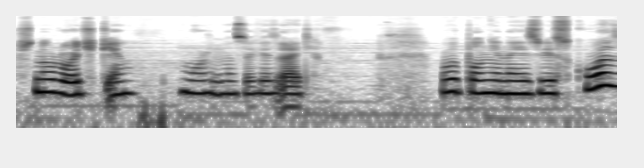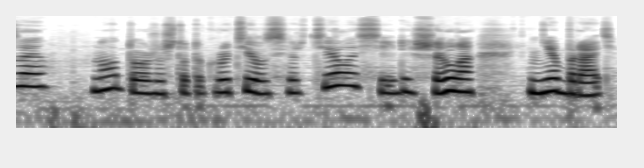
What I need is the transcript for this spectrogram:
шнурочки можно завязать выполнена из вискозы, но тоже что-то крутилось, вертелось и решила не брать.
